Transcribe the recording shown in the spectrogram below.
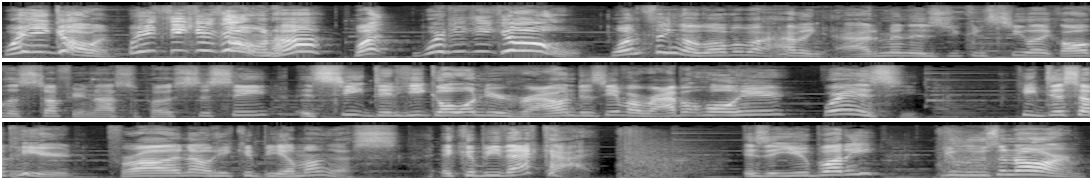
where you going? Where you think you're going, huh? What? Where did he go? One thing I love about having admin is you can see like all the stuff you're not supposed to see. Is see, did he go underground? Does he have a rabbit hole here? Where is he? He disappeared. For all I know, he could be among us. It could be that guy. Is it you, buddy? You lose an arm.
